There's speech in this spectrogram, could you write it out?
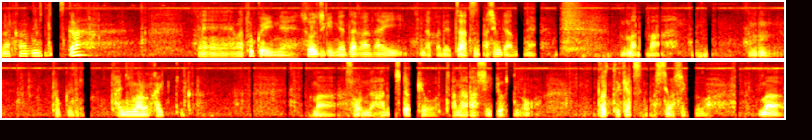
な感じですか、えー、まあ、特にね正直ネタがない中で雑なしみたいなねまあまあうん。特に谷間の会っていうかまあそんな話を今日棚橋宏のポッドキャストでもしてましたけどま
